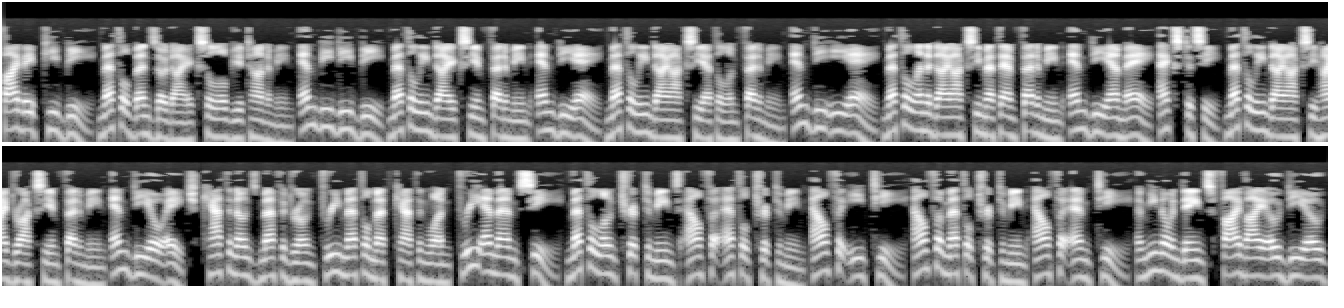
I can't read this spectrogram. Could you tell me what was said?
5-APB, methylbenzodioxolylbutanamine, MBDB, methylenedioxyamphetamine, MDA, methylenedioxyethylamphetamine, MDEA, methylenedioxymethamphetamine, MDMA, ecstasy, methylenedioxyhydroxyamphetamine, MDOH, cathinones methadone methylmethadrone 3-methylmethcathinone 3-MMC, methylone tryptamines alpha-ethyltryptamine, alpha-ET, alpha-methyltryptamine, alpha-MT, aminoindanes 5-IODO2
